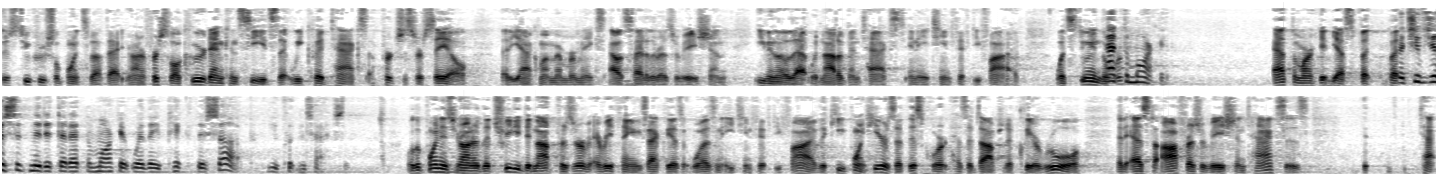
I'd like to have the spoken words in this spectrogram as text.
There's two crucial points about that, Your Honor. First of all, Cougar Den concedes that we could tax a purchase or sale that a Yakama member makes outside of the reservation, even though that would not have been taxed in 1855. What's doing the work at work- the market? At the market, yes, but, but but you've just admitted that at the market where they picked this up, you couldn't tax them. Well, the point is, Your Honor, the treaty did not preserve everything exactly as it was in 1855. The key point here is that this court has adopted a clear rule that as to off-reservation taxes, ta-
